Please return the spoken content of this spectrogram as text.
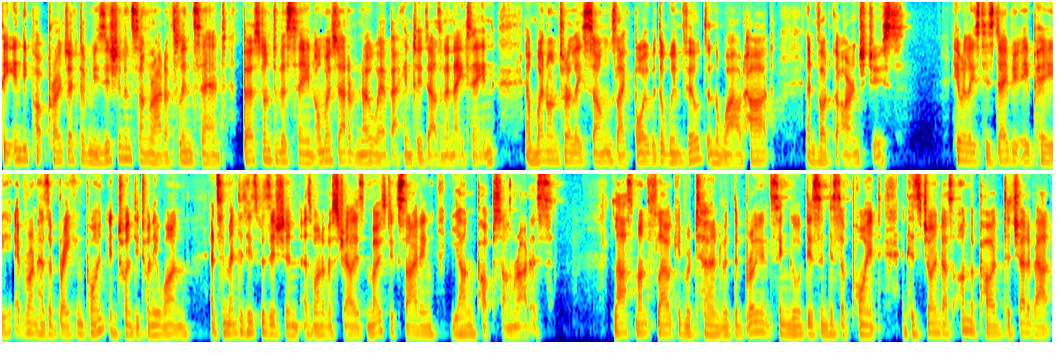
The indie pop project of musician and songwriter Flynn Sant burst onto the scene almost out of nowhere back in 2018 and went on to release songs like Boy with the Winfields and The Wild Heart and Vodka Orange Juice. He released his debut EP, Everyone Has a Breaking Point, in 2021 and cemented his position as one of Australia's most exciting young pop songwriters. Last month, flowerkid returned with the brilliant single Diss and Disappoint and has joined us on the pod to chat about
